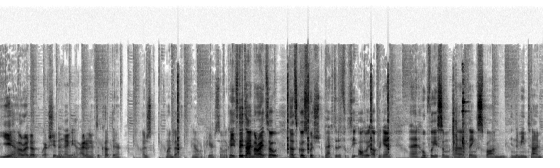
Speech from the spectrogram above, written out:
Yeah, alright, actually, then I, I don't have to cut there. I just went back, you know, up here. So, okay, it's daytime. Alright, so let's go switch back to difficulty all the way up again. And hopefully some uh, things spawn in the meantime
